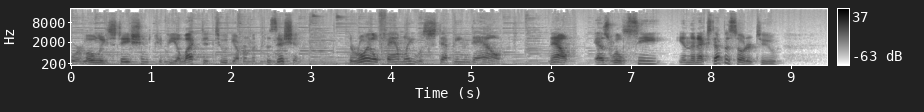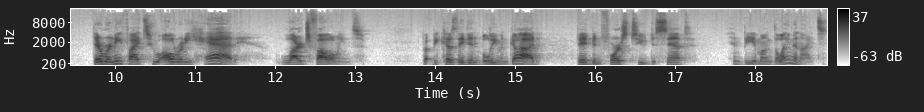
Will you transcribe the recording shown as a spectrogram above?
or lowly station, could be elected to a government position. The royal family was stepping down. Now, as we'll see in the next episode or two, there were Nephites who already had large followings. But because they didn't believe in God, they had been forced to dissent and be among the Lamanites.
